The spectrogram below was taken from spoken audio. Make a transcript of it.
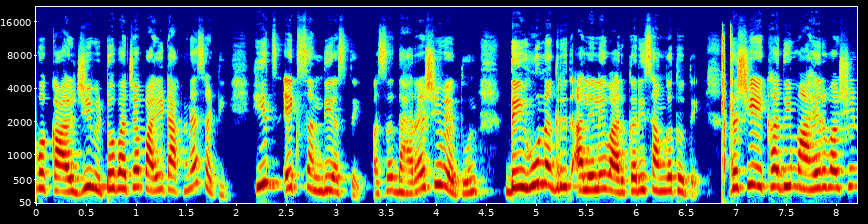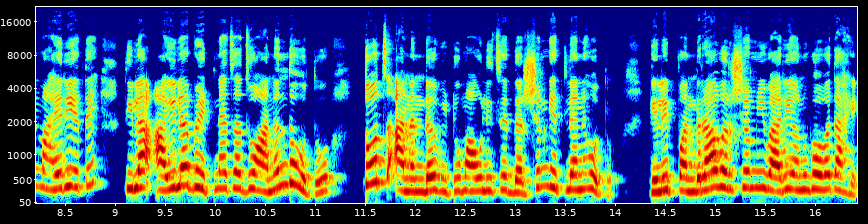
व काळजी विठोबाच्या पायी टाकण्यासाठी हीच एक संधी असते असं धाराशिव येथून देहू नगरीत आलेले वारकरी सांगत होते. जशी एखादी माहेरवाशीण माहेरी येते तिला आईला भेटण्याचा जो आनंद होतो तोच आनंद विटू माऊलीचे दर्शन घेतल्याने होतो. गेली पंधरा वर्ष मी वारी अनुभवत आहे.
